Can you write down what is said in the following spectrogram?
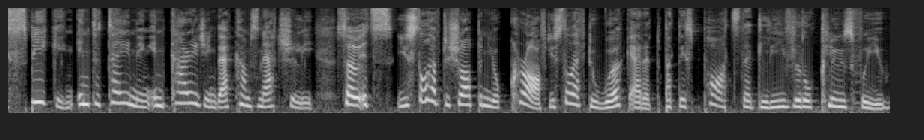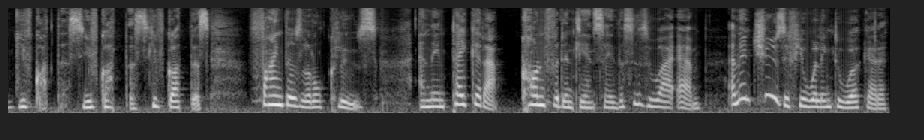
speaking, entertaining, encouraging, that comes naturally. So it's you still have to sharpen your craft, you still have to work at it, but there's parts that leave little clues for you. You've got this, you've got this, you've got this. Find those little clues and then take it up confidently and say, This is who I am. And then choose if you're willing to work at it,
